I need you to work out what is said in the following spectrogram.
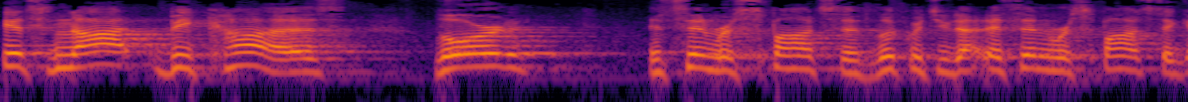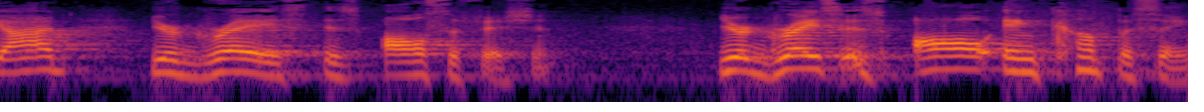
it's not because, Lord, it's in response to, look what you've done. It's in response to God. Your grace is all sufficient. Your grace is all encompassing.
